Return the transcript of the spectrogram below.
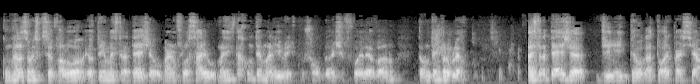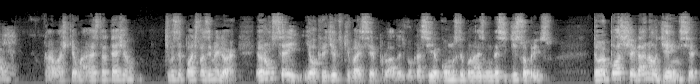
com relação a isso que você falou, eu tenho uma estratégia. O Marlon falou, saiu, mas a gente está com um tema livre, a gente puxou um gancho e foi levando, então não tem problema. A estratégia de interrogatório parcial, tá? eu acho que é uma estratégia que você pode fazer melhor. Eu não sei, e eu acredito que vai ser para o lado da advocacia, como os tribunais vão decidir sobre isso. Então eu posso chegar na audiência,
